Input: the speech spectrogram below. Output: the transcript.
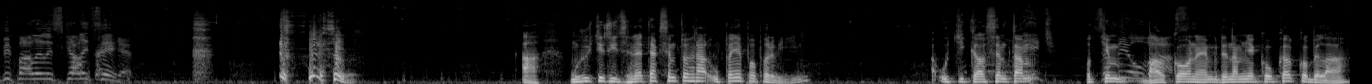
vypálili skalici. A můžu ti říct hned, jak jsem to hrál úplně poprvé. A utíkal jsem tam pod tím balkónem, kde na mě koukal kobila.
